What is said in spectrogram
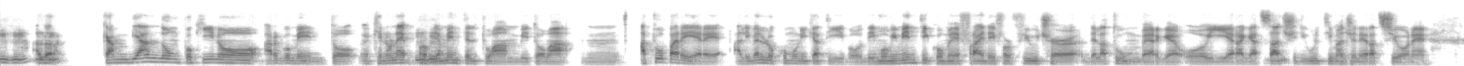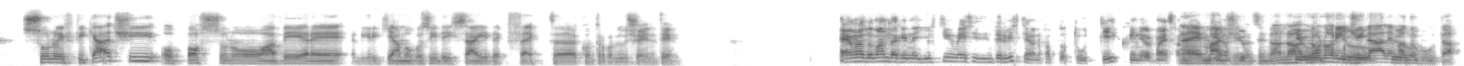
mm-hmm, allora, cambiando un pochino argomento, eh, che non è propriamente mm-hmm. il tuo ambito, ma mh, a tuo parere, a livello comunicativo, dei movimenti come Friday for Future della Thunberg o i ragazzacci di ultima generazione, sono efficaci o possono avere, li richiamo così, dei side effect controproducenti? È una domanda che negli ultimi mesi di interviste hanno fatto tutti, quindi ormai sono eh, immagino, più, no, no, più, non originale più, ma dovuta.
